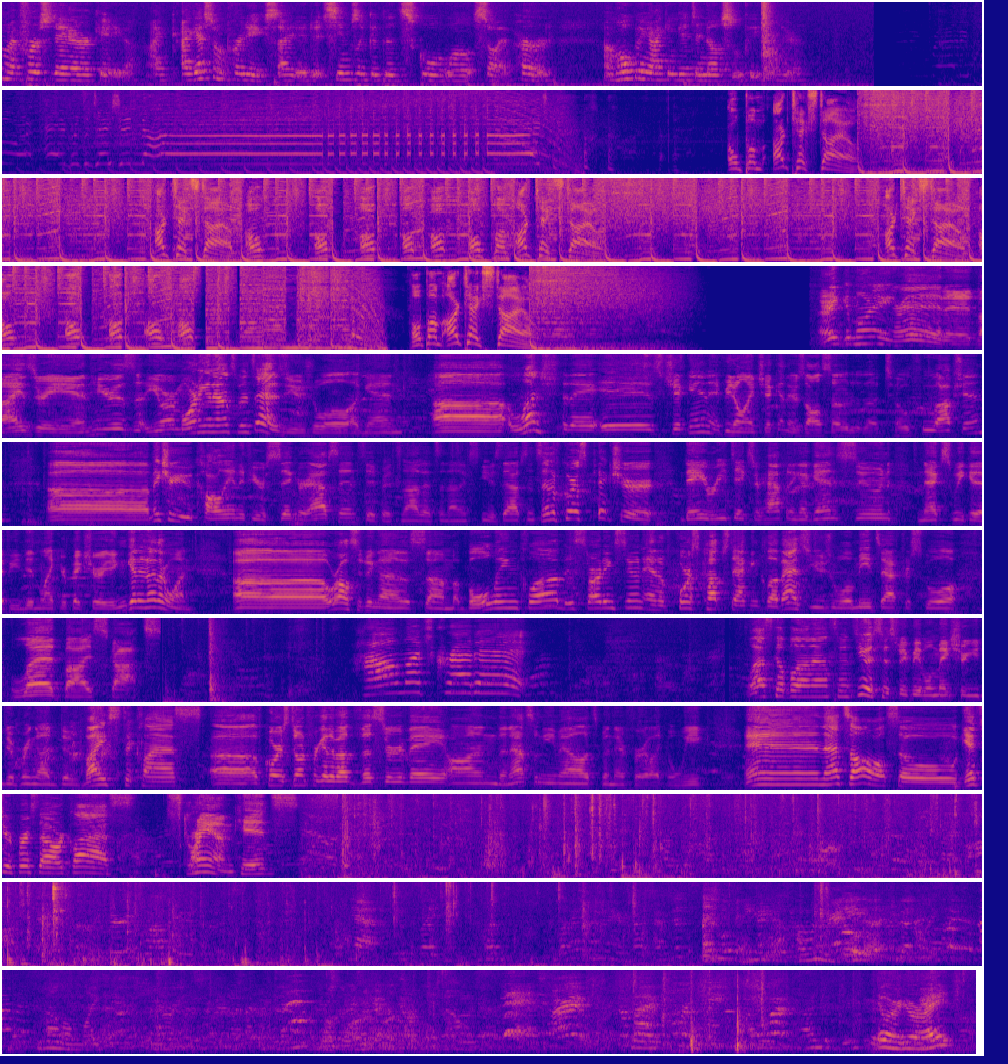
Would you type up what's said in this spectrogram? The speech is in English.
My first day at Arcadia. I, I guess I'm pretty excited. It seems like a good school, well, so I've heard. I'm hoping I can get to know some people here. Opum Art Textile. Art Textile. Op, op, op, op, op, Opum Art Textile. Art Textile. Op, oh, oh, oh, op, op, op, op. Opum Art Textile. All right, good morning, Red Advisory, and here's your morning announcements as usual again. Uh, lunch today is chicken. If you don't like chicken, there's also the tofu option. Uh, make sure you call in if you're sick or absent. If it's not, it's an unexcused absence. And of course, picture day retakes are happening again soon next week. If you didn't like your picture, you can get another one. Uh, we're also doing uh, some bowling club is starting soon, and of course cup stacking club as usual meets after school, led by Scots. How much credit? Last couple of announcements. U.S. history people, make sure you do bring a device to class. Uh, of course, don't forget about the survey on the announcement email. It's been there for like a week. And that's all. So get your first hour class. Scram, kids. Yo, you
